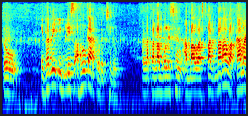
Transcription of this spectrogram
তো এভাবে ইবলিস অহংকার করেছিল। আল্লাহ তালা বলেছেন, আবা ওয়াস্তাকবারা ওয়া কানা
